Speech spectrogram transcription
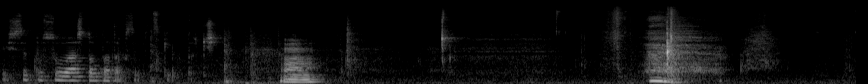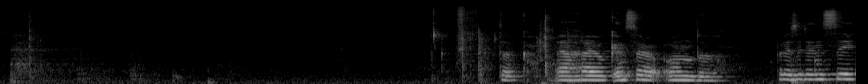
Když se posouvá stopa, tak se vždycky otočí. Hmm. Tak, hraju Cancer on the Presidency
